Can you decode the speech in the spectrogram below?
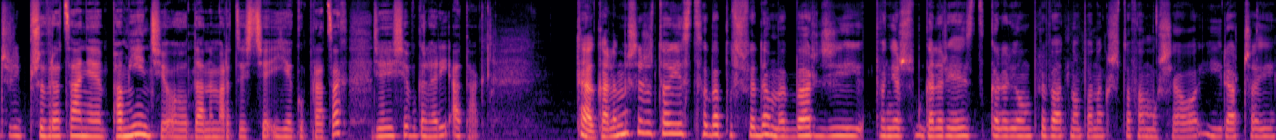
czyli przywracanie pamięci o danym artyście i jego pracach. Dzieje się w galerii Atak. Tak, ale myślę, że to jest chyba podświadome bardziej, ponieważ galeria jest galerią prywatną pana Krzysztofa Musiała i raczej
